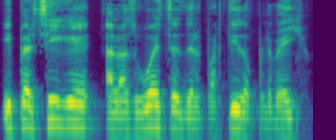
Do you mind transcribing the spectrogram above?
y persigue a las huestes del partido plebeyo.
